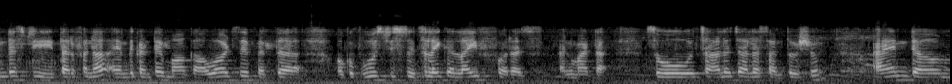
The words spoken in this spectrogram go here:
industry తరఫున ఎందుకంటే మాకు అవార్డ్సే పెద్ద ఒక boost it's like a life for us అన్నమాట. సో చాలా చాలా సంతోషం. అండ్ um,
